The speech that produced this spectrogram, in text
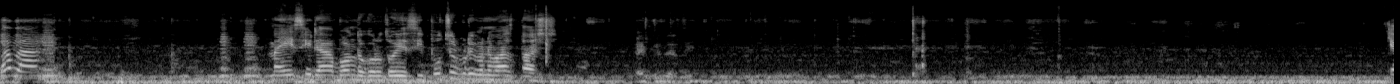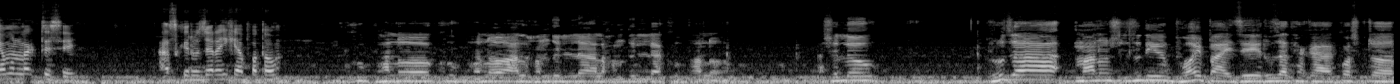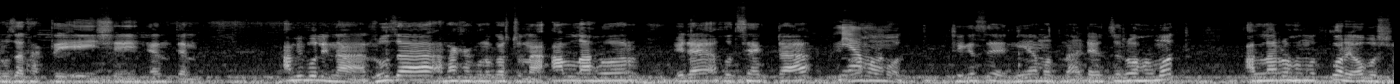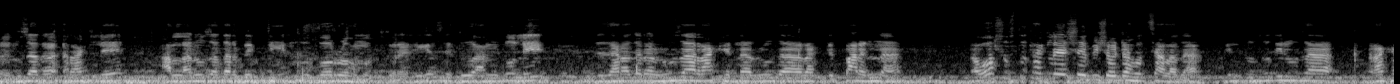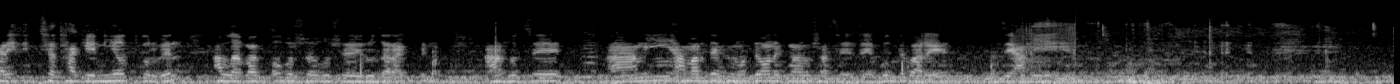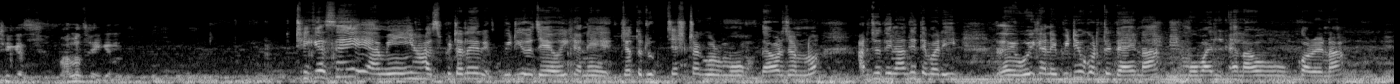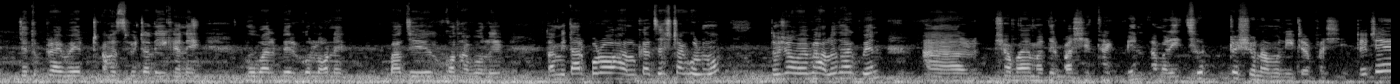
বাবা। না, এসিটা বন্ধ করো তো, এসি প্রচুর পরিমাণে বাতাস কেমন লাগতেছে? আজকে রোজা রাইখা প্রথম? খুব ভালো খুব ভালো, আলহামদুলিল্লাহ আলহামদুলিল্লাহ, খুব ভালো। আসলেও রোজা মানুষ যদি ভয় পায় যে রোজা থাকা কষ্ট রোজা থাকতে এই সেই হ্যান ত্যান আমি বলি না রোজা রাখা কোনো কষ্ট না। আল্লাহর এটা হচ্ছে একটা নিয়ামত। রহমত ঠিক আছে? নিয়ামত না এটা হচ্ছে রহমত। আল্লাহ রহমত করে অবশ্যই। রোজা রাখলে আল্লাহ রোজাদার ব্যক্তির উপর রহমত করে ঠিক আছে? তো আমি বলি যে যারা যারা রোজা রাখেন না রোজা রাখতে পারেন না অসুস্থ থাকলে সে বিষয়টা হচ্ছে আলাদা। কিন্তু যদি রোজা রাখার ইচ্ছা থাকে, নিয়ত করবেন, আল্লাহ অবশ্যই অবশ্যই রোজা রাখবেন। আর হচ্ছে, আমি, আমার দেখার মধ্যে অনেক মানুষ আছে যে বলতে পারে যে আমি ঠিক আছে, ভালো থাকেন। ঠিক আছে, আমি হসপিটালের ভিডিও যে ওইখানে যতটুকু চেষ্টা করব দেওয়ার জন্য। আর যদি না দিতে পারি ওইখানে ভিডিও করতে দেয় না মোবাইল অ্যালাউ করে না। যেহেতু প্রাইভেট হসপিটালে এখানে মোবাইল বের করলে অনেক বাজে কথা বলে। তো আমি তারপরেও হালকা চেষ্টা করব। তো সবাই ভালো থাকবেন, আর সবাই আমাদের পাশে থাকবেন, আমার এই ছোট্ট সোনামণিটার পাশে। টাটা!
